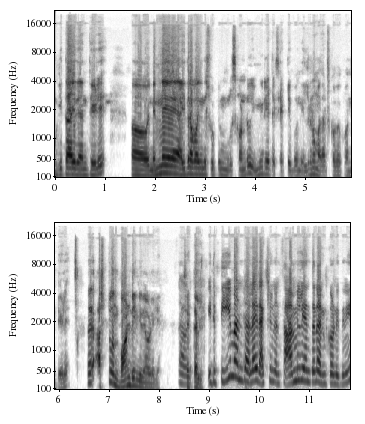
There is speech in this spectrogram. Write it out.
ಮುಗಿತಾ ಇದೆ ಅಂತ ಹೇಳಿ ನಿನ್ನೆ ಹೈದರಾಬಾದ್ ಇಂದ ಶೂಟಿಂಗ್ ಮುಗಿಸ್ಕೊಂಡು ಇಮಿಡಿಯೇಟ್ ಆಗಿ ಸೆಟ್ಟಿಗೆ ಬಂದು ಎಲ್ಲರೂ ಮಾತಾಡ್ಸ್ಕೋಬೇಕು ಅಂತ ಹೇಳಿ ಅಂದ್ರೆ ಅಷ್ಟು ಒಂದು ಬಾಂಡಿಂಗ್ ಇದೆ ಅವಳಿಗೆ ಹೌದು. ಸೆಟ್ ಅಲ್ಲಿ. ಇದು ಟೀಮ್ ಅಂತ ಅಲ್ಲ ಇದು ಆಕ್ಚುಲಿ ನನ್ನ ಫ್ಯಾಮಿಲಿ ಅಂತಾನೆ ಅನ್ಕೊಂಡಿದೀನಿ.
